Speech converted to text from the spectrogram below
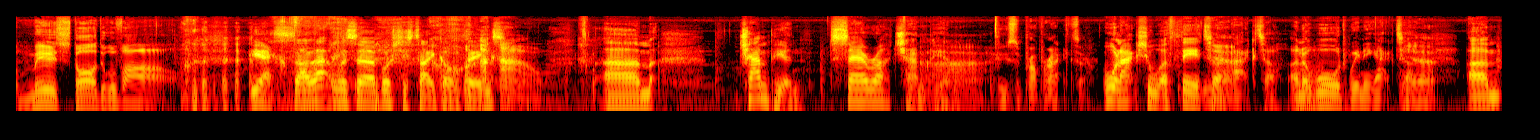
Mr. Duval. Yes, so that was uh, Bush's take on things. Um, champion, Sarah Champion. Ah, who's a proper actor? Well, actual a theatre Yeah. actor, an award-winning actor. Yeah. Um,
